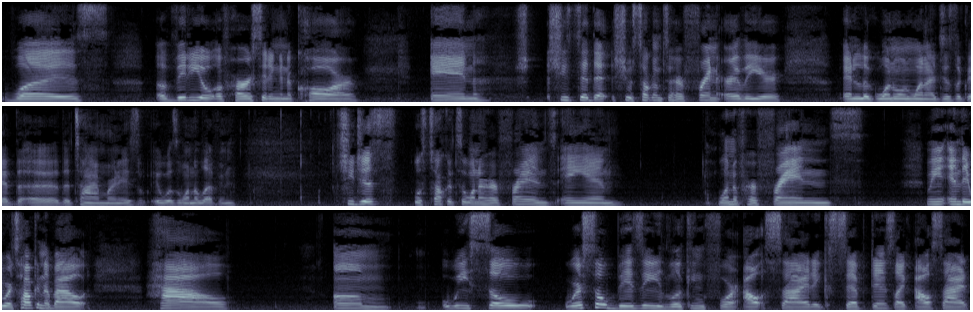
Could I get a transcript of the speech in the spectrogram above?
was a video of her sitting in a car and she said that she was talking to her friend earlier and look 111 i just looked at the uh, the timer and it was 111 she just was talking to one of her friends and one of her friends i mean and they were talking about how um we so we're so busy looking for outside acceptance like outside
